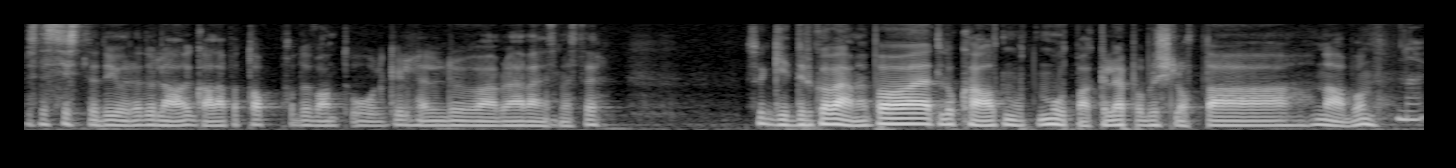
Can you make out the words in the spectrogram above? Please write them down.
Hvis det siste du gjorde, du la, ga deg på topp, og du vant OL-gull, eller du ble verdensmester, så gidder du ikke å være med på et lokalt mot, motbakkeløp og bli slått av naboen. Nei.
